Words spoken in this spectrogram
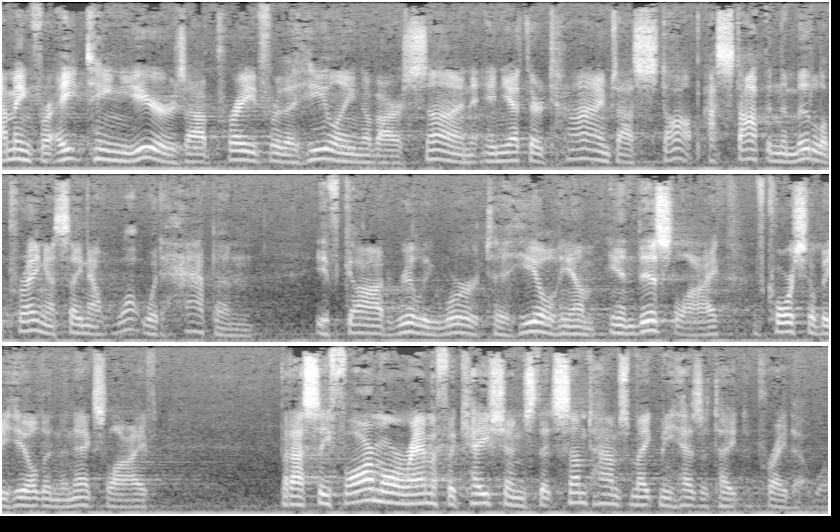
I mean, for 18 years, I prayed for the healing of our son, and yet there are times I stop. I stop in the middle of praying. I say, Now, what would happen if God really were to heal him in this life. Of course, he'll be healed in the next life. But I see far more ramifications that sometimes make me hesitate to pray that way.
